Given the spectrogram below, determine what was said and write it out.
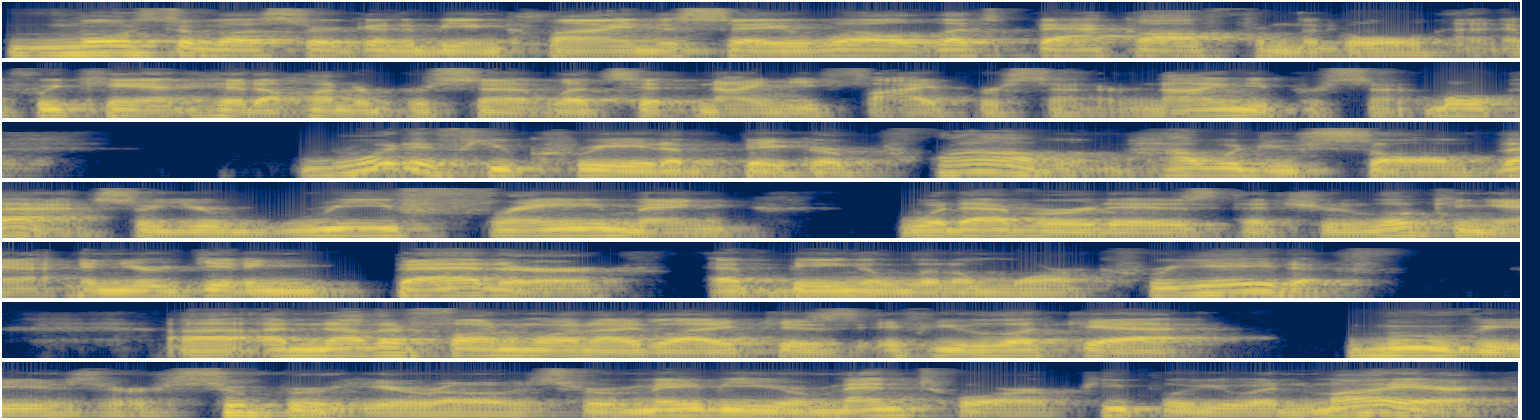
most of us are going to be inclined to say, well, let's back off from the goal then. If we can't hit 100%, let's hit 95% or 90%. Well, what if you create a bigger problem? How would you solve that? So you're reframing whatever it is that you're looking at and you're getting better at being a little more creative. Uh, another fun one I like is if you look at movies or superheroes or maybe your mentor, people you admire,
